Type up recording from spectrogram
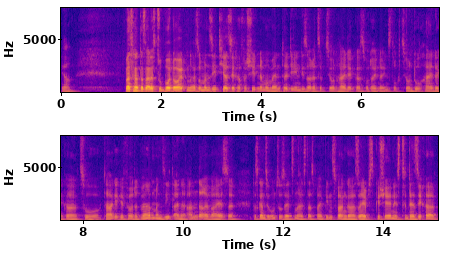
Ja. Was hat das alles zu bedeuten? Also man sieht hier sicher verschiedene Momente, die in dieser Rezeption Heideggers oder in der Instruktion durch Heidegger zu Tage gefördert werden. Man sieht eine andere Weise, das Ganze umzusetzen, als das bei Binswanger selbst geschehen ist, der sicher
